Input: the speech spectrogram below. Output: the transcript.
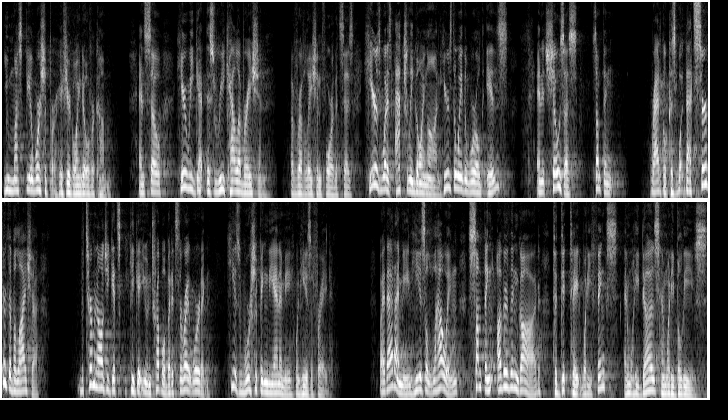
You must be a worshiper if you're going to overcome. And so here we get this recalibration of Revelation 4 that says, here's what is actually going on. Here's the way the world is. And it shows us something radical because that servant of Elisha, the terminology gets, can get you in trouble, but it's the right wording. He is worshiping the enemy when he is afraid. By that I mean he is allowing something other than God to dictate what he thinks and what he does and what he believes.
